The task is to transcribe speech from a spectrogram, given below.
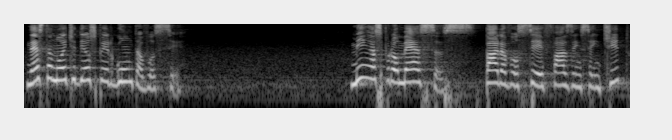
Nesta noite, Deus pergunta a você: minhas promessas para você fazem sentido?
